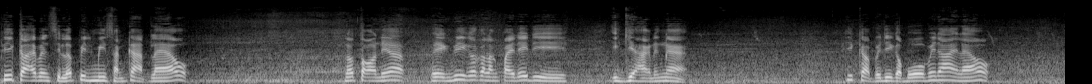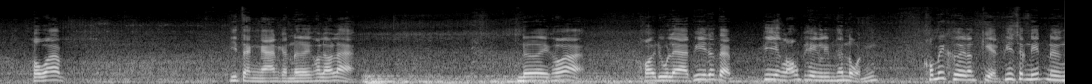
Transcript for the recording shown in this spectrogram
พี่กลายเป็นศิลปินมีสังกัดแล้ว แล้วตอนนี้เพลงพี่ก็กำลังไปได้ดีอีกอย่างหนึ่งน่ะพี่กลับไปดีกับโบไม่ได้แล้ว เพราะว่า พี่แต่งงานกับเนยเขาแล้วแหละ เนยเขาอะคอยดูแลพี่ตั้งแต่พี่ยังร้องเพลงริมถนน เขาไม่เคยรังเกียจพี่สักนิดนึง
